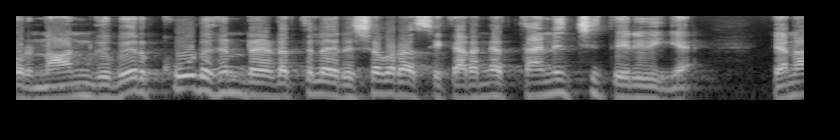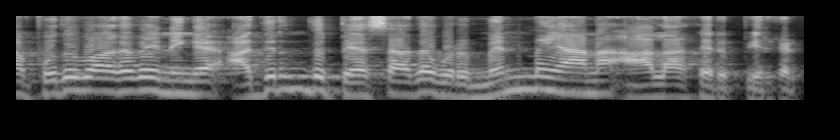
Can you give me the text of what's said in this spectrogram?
ஒரு நான்கு பேர் கூடுகின்ற இடத்துல ரிஷபராசிக்காரங்க தனித்து தெரிவிங்க. ஏன்னா பொதுவாகவே நீங்கள் அதிர்ந்து பேசாத ஒரு மென்மையான ஆளாக இருப்பீர்கள்.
